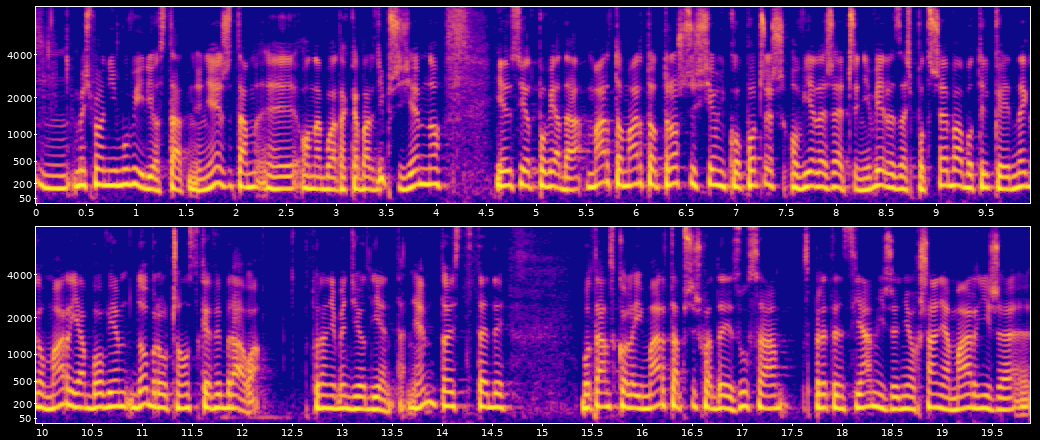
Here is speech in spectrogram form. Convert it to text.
mm, myśmy o niej mówili ostatnio, nie? że tam y, ona była taka bardziej przyziemno. Jezus jej odpowiada, Marto, Marto, troszczysz się i kłopoczesz o wiele rzeczy, niewiele zaś potrzeba, bo tylko jednego Maria bowiem dobrą cząstkę wybrała, która nie będzie odjęta, nie? To jest wtedy, bo tam z kolei Marta przyszła do Jezusa z pretensjami, że nie ochrzania Marii, że,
